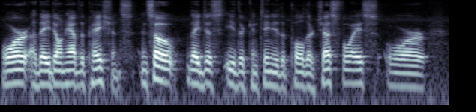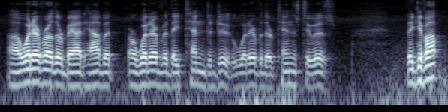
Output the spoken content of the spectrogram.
Or they don't have the patience. And so they just either continue to pull their chest voice or uh, whatever other bad habit or whatever they tend to do, whatever their tends to is, they give up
